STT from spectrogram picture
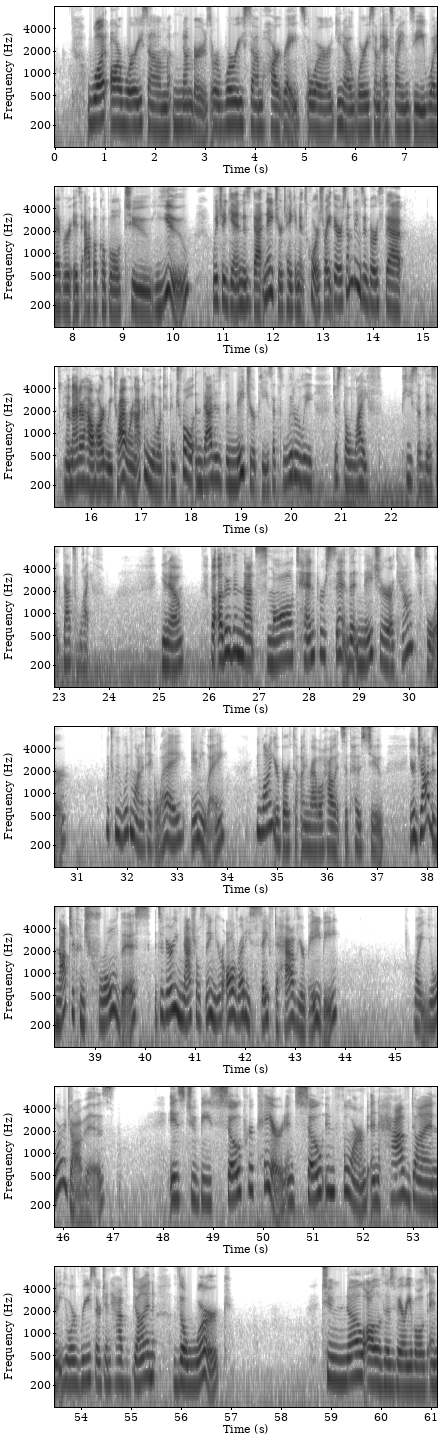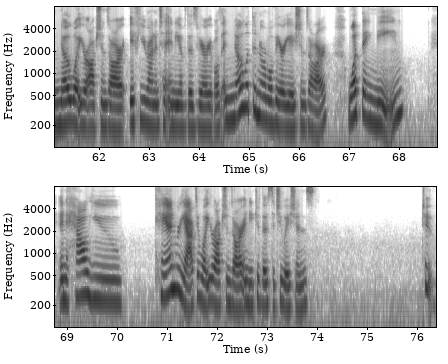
what are worrisome numbers or worrisome heart rates or, you know, worrisome X, Y, and Z, whatever is applicable to you, which again is that nature taking its course, right? There are some things in birth that no matter how hard we try, we're not going to be able to control. And that is the nature piece. That's literally just the life piece of this. Like, that's life. You know? But other than that small 10% that nature accounts for, which we wouldn't want to take away anyway, you want your birth to unravel how it's supposed to. Your job is not to control this. It's a very natural thing. You're already safe to have your baby. What your job is, is to be so prepared and so informed and have done your research and have done the work to know all of those variables and know what your options are if you run into any of those variables and know what the normal variations are, what they mean, and how you can react and what your options are in each of those situations, too.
